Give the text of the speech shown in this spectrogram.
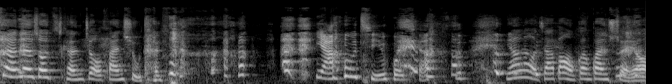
虽然那时候可能只有番薯藤，雅虎奇我家。你要来我家帮我灌灌水哦。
